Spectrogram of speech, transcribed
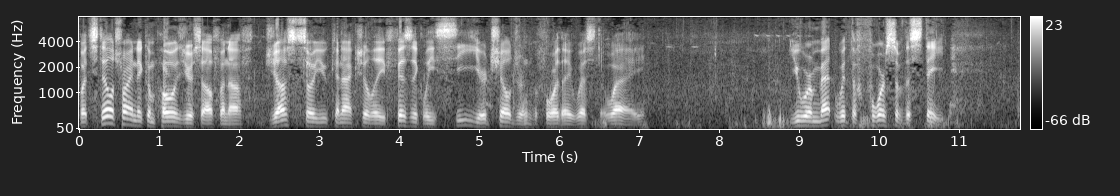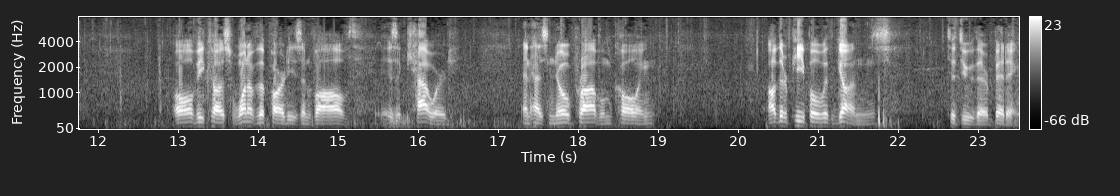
but still trying to compose yourself enough just so you can actually physically see your children before they whisked away, you were met with the force of the state? All because one of the parties involved is a coward and has no problem calling other people with guns to do their bidding.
